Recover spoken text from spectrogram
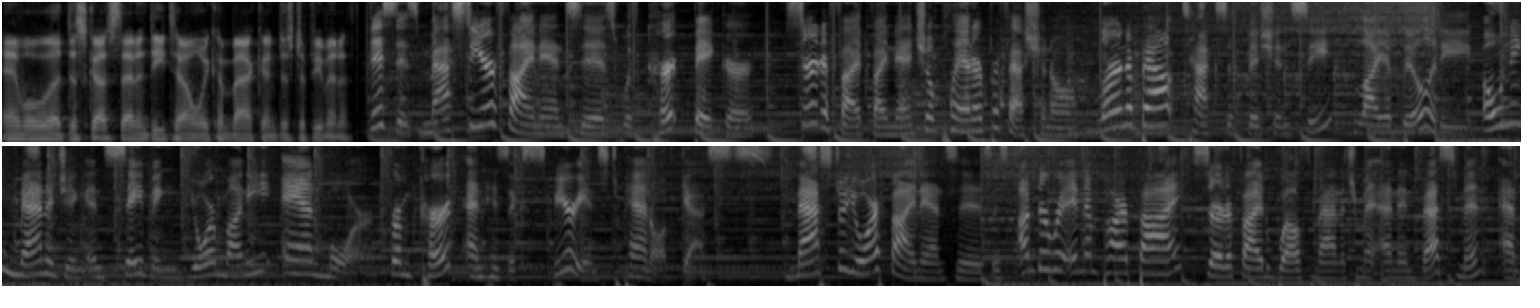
And we'll uh, discuss that in detail when we come back in just a few minutes. This is Master Your Finances with Kurt Baker, certified financial planner professional. Learn about tax efficiency, liability, owning, managing, and saving your money, and more from Kurt and his experienced panel of guests. Your Finances is underwritten in part by Certified Wealth Management and Investment and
